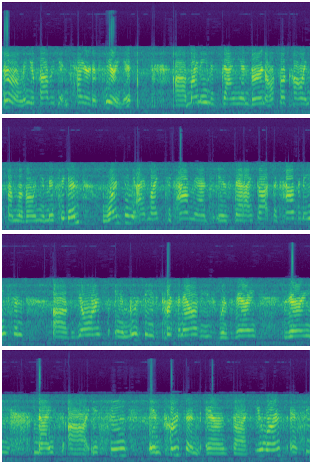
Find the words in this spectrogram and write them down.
thoroughly. You're probably getting tired of hearing it. Uh, my name is Diane Byrne, also calling from Livonia, Michigan. One thing I'd like to comment is that I thought the combination of yours and Lucie's personalities was very, very nice. Uh, is she in person as uh, humorous as she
